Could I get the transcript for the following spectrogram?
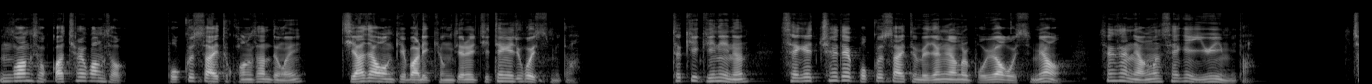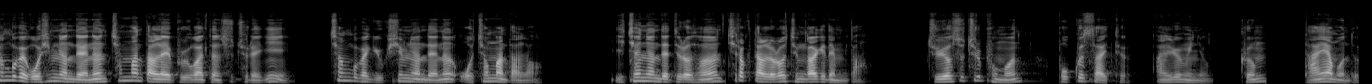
인광석과 철광석, 보크사이트 광산 등의 지하자원 개발이 경제를 지탱해주고 있습니다. 특히 기니는 세계 최대 보크사이트 매장량을 보유하고 있으며 생산량은 세계 2위입니다. 1950년대에는 1000만 달러에 불과했던 수출액이 1960년대에는 5천만 달러, 2000년대 들어서는 7억 달러로 증가하게 됩니다. 주요 수출품은 보크사이트, 알루미늄, 금, 다이아몬드,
